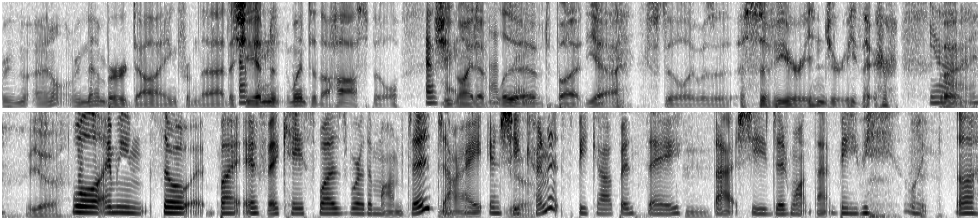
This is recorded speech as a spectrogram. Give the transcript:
Rem- I don't remember her dying from that. She Okay. hadn't went to the hospital. She might have lived, but yeah, Okay. still, it was a, a severe injury there. Yeah. But, yeah. Well, I mean, so, but if a case was where the mom did die and she Yeah. couldn't speak up and say Hmm. that she did want that baby, like, ugh.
